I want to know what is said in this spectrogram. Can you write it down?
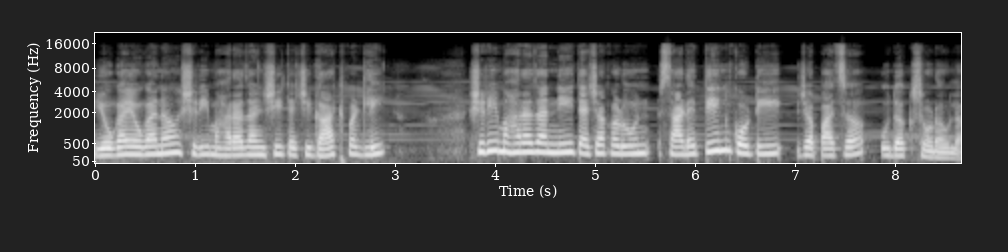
योगायोगानं श्री महाराजांशी त्याची गाठ पडली. श्री महाराजांनी त्याच्याकडून साडेतीन कोटी जपाचं उदक सोडवलं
